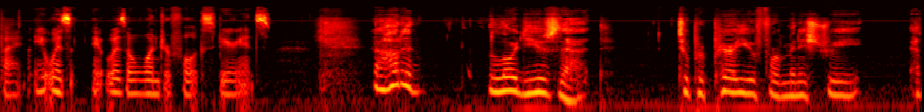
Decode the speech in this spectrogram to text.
but it was it was a wonderful experience. now how did the lord use that to prepare you for ministry at,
